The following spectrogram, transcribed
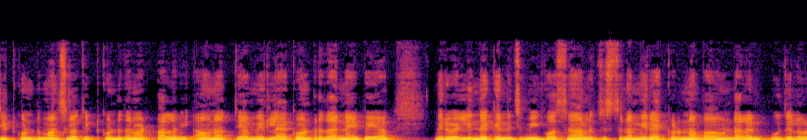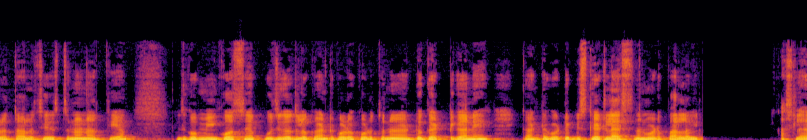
తిట్టుకుంటుంది మనసులో తిట్టుకుంటుంది అనమాట పల్లవి. అవును అత్తయ్య మీరు లేక ఒంటరిదారిని అయిపోయా? మీరు వెళ్ళిన దగ్గర నుంచి మీకోసమే ఆలోచిస్తున్నా మీరు ఎక్కడున్నా బాగుండాలని పూజలు వ్రతాలు చేస్తున్నాను అత్తయ్య. ఇదిగో మీకోసమే పూజ గదిలో గంట కూడా కొడుతున్నానంటూ గట్టిగానే గంట కొట్టి బిస్కెట్లు వేస్తుంది అనమాట పల్లవి. అసలు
